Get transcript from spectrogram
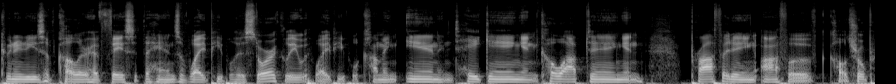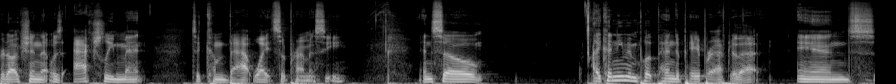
communities of color have faced at the hands of white people historically, with white people coming in and taking and co opting and profiting off of cultural production that was actually meant to combat white supremacy. And so I couldn't even put pen to paper after that. And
